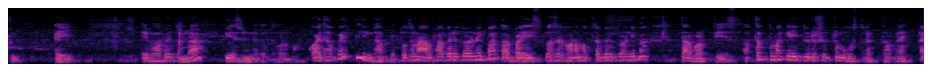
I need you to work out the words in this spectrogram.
টু এই, এভাবে তোমরা পিএস নির্ণয় করতে পারব। কয় ধাপে? তিন ধাপে। প্রথমে আলফা বের করে নিবা, তারপর এইচ প্লাসের ঘনমাত্রা বের করে নিবা, তারপর পিএস অর্থাৎ তোমাকে এই দুটো সূত্র মুখস্থ রাখতে হবে। একটা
